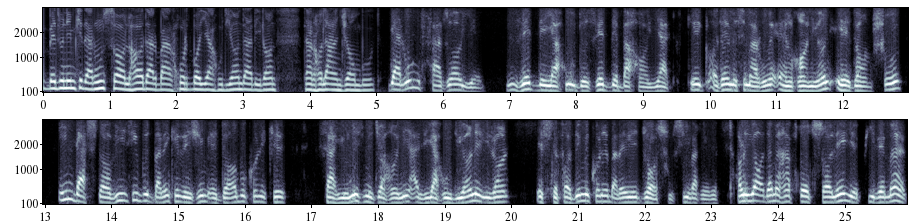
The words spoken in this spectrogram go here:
بدونیم که در اون سالها در برخورد با یهودیان در ایران در حال انجام بود؟ در اون فضای ضد یهود و ضد بهایت که یک آدم مثل مرحوم القانیان اعدام شد این دستاویزی بود برای اینکه رژیم ادعا بکنه که صهیونیسم جهانی از یهودیان ایران استفاده می‌کنه برای جاسوسی و غیره. حالا یه آدم هفتاد ساله پیرمرد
